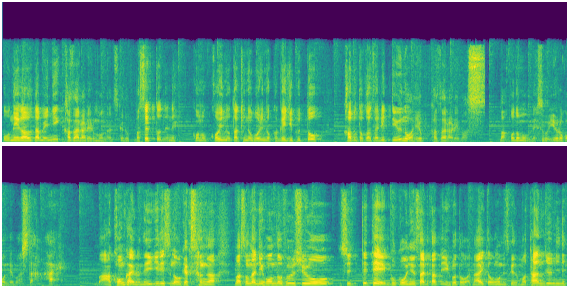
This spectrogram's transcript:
こう願うために飾られるものなんですけど、まあ、セットでねこの鯉の滝登りの掛け軸と兜飾りっていうのはよく飾られます、まあ、子供もねすごい喜んでましたはいまあ、今回のねイギリスのお客さんが、まあ、そんな日本の風習を知っててご購入されたっていうことはないと思うんですけど、まあ、単純にね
